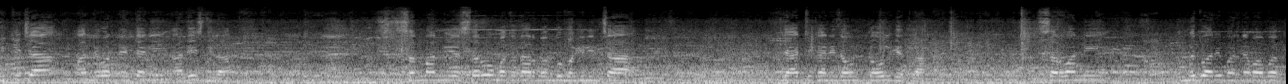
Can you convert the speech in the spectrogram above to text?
युतीच्या मान्यवर नेत्यांनी आदेश दिला. सन्माननीय सर्व मतदार बंधू भगिनींचा त्या ठिकाणी जाऊन कौल घेतला. सर्वांनी उमेदवारी भरण्याबाबत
